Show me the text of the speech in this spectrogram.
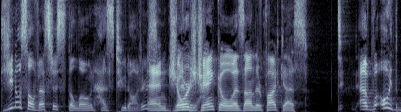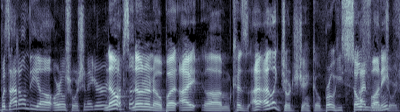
Did you know Sylvester Stallone has two daughters? And George they- Janko was on their podcast. Uh, oh, was that on the uh, Arnold Schwarzenegger No, episode? no, no, no. But I, um, cause I, I like George Janko, bro. He's so I funny. George.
